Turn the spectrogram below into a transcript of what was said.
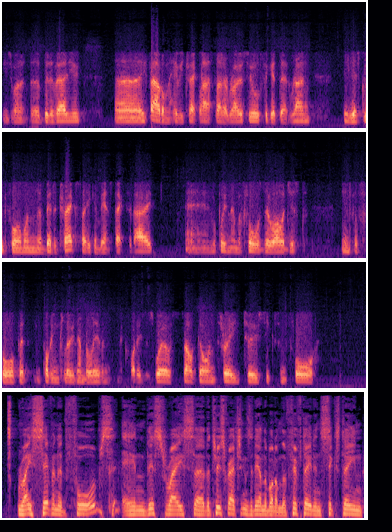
he's won at a bit of value. Uh, he failed on the heavy track last night at Rosehill. Forget that run. He has good form on the better track, so he can bounce back today. And we'll put in number four, Zoologist, in for four, but probably include number 11, the quaddies as well. So I've gone three, two, six, and four race seven at Forbes, and this race, uh, the two scratchings are down the bottom. The 15 and 16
